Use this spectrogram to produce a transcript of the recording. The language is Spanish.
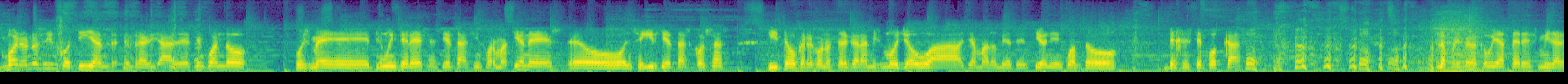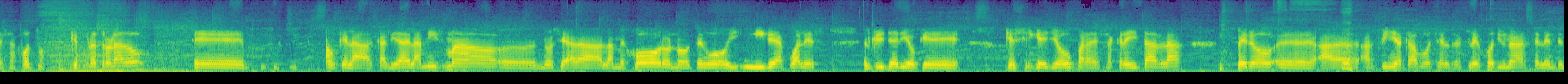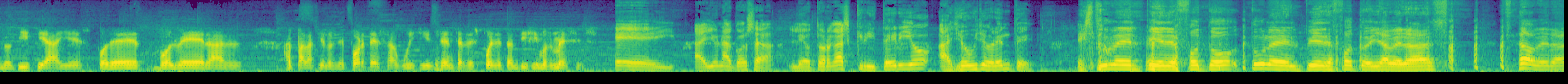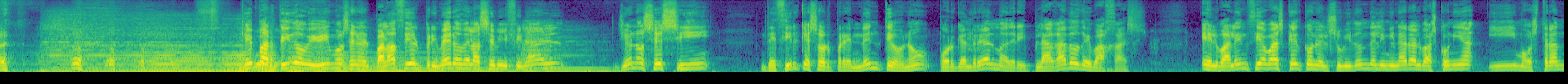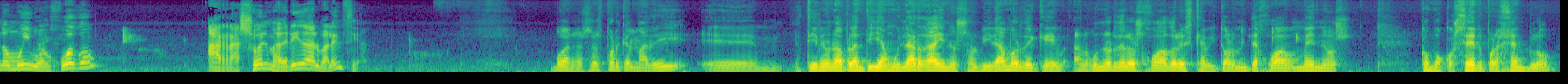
Bueno, no soy un cotilla en, realidad. De vez en cuando, pues me tengo interés en ciertas informaciones eh, o en seguir ciertas cosas. Y tengo que reconocer que ahora mismo Joe ha llamado mi atención y en cuanto deje este podcast, lo primero que voy a hacer es mirar esa foto. Que por otro lado, eh, aunque la calidad de la misma eh, no sea la mejor o no tengo ni idea cuál es el criterio que, que sigue Joe para desacreditarla, pero eh, al fin y al cabo es el reflejo de una excelente noticia y es poder volver al, Palacio de los Deportes, al Wizzing Center después de tantísimos meses. Ey, hay una cosa, le otorgas criterio a Joe Llorente. Tú lee el pie de foto, tú lee el pie de foto y ya verás, ya verás. ¿Qué partido vivimos en el Palacio, el primero de la semifinal? Yo no sé si decir que sorprendente o no, porque el Real Madrid, plagado de bajas, el Valencia Basket con el subidón de eliminar al Vasconia y mostrando muy buen juego, arrasó el Madrid al Valencia. Bueno, eso es porque el Madrid eh, tiene una plantilla muy larga y nos olvidamos de que algunos de los jugadores que habitualmente juegan menos, como Coser, por ejemplo,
